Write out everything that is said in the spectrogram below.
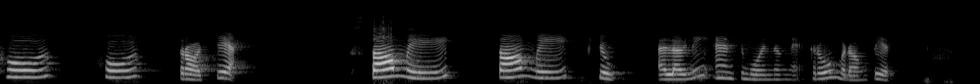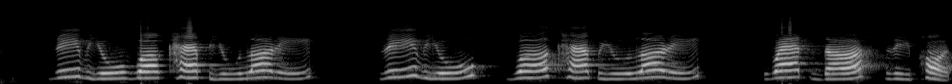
cool cool ត្រជាក់ stormy stormy ព្យុះឥឡូវនេះអានជាមួយនឹងអ្នកគ្រូម្ដងទៀត Review vocabulary. Review vocabulary. Weather report.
